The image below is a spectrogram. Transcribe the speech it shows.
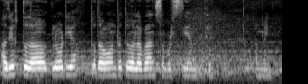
A Dios toda gloria, toda honra, toda alabanza por siempre. Amén.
